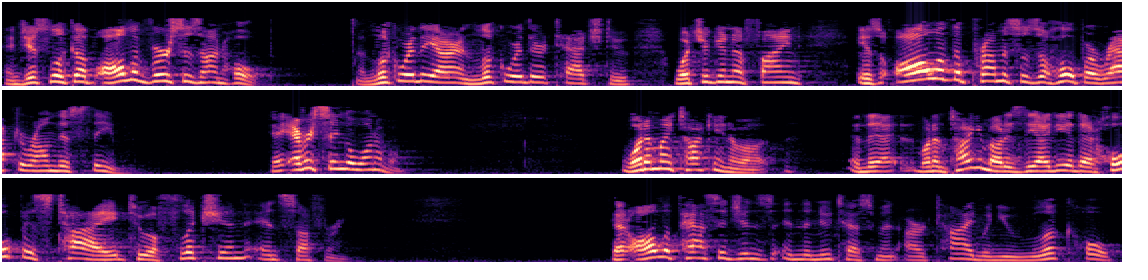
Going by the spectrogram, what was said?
and just look up all the verses on hope, and look where they are and look where they're attached to, what you're going to find is all of the promises of hope are wrapped around this theme. Okay? Every single one of them. What am I talking about? And the, what I'm talking about is the idea that hope is tied to affliction and suffering. That all the passages in the New Testament are tied when you look hope,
